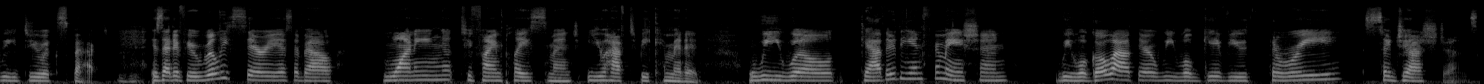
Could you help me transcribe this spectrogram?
we do expect mm-hmm. is that if you're really serious about wanting to find placement, you have to be committed. We will gather the information, we will go out there, we will give you three suggestions.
